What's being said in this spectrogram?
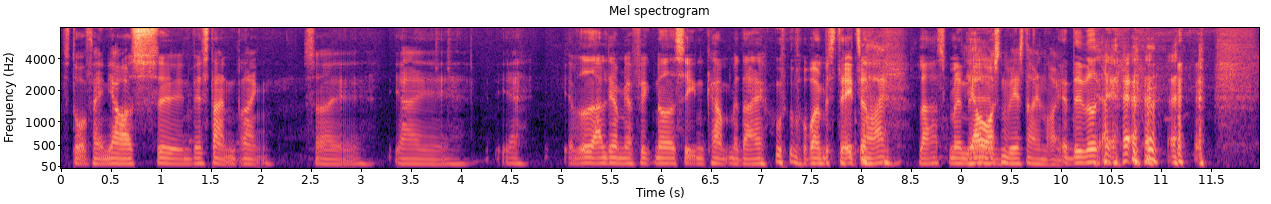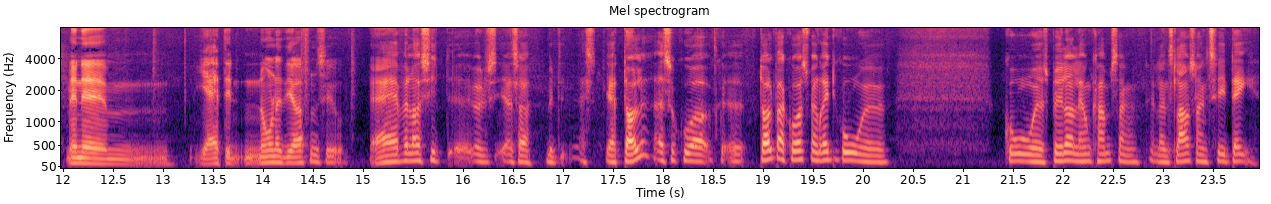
stor fan. Jeg er også øh, en Vestegn-dreng, så øh, jeg, øh, ja, jeg ved aldrig, om jeg fik noget at se en kamp med dig ude på Brøndby Stadion, Nej, Lars. Men, jeg er øh, også en vestegn Ja, det ved jeg. men øh, ja, det er nogle af de offensive. Ja, jeg vil også sige, øh, jeg vil sige altså, med, altså, ja, Dolle, altså kunne, øh, Dolberg kunne også være en rigtig god, øh, god øh, spiller at lave en kampsang, eller en slagsang til i dag.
